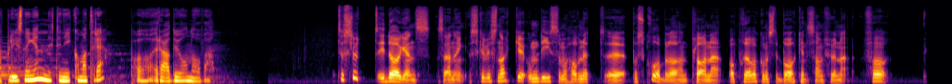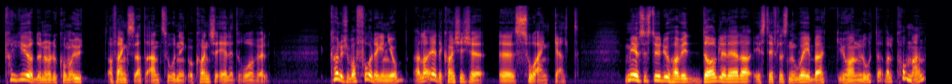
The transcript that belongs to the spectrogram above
Opplysningen 99,3 på Radio Nova. Til slutt i dagens sending skal vi snakke om de som har havnet eh, på skråplanet og prøver å komme seg tilbake til samfunnet. For hva gjør du når du kommer ut av fengsel etter endt soning og kanskje er litt råvill? Kan du ikke bare få deg en jobb, eller er det kanskje ikke uh, så enkelt? Med oss i studio har vi daglig leder i stiftelsen Wayback, Johan Lote. Velkommen.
